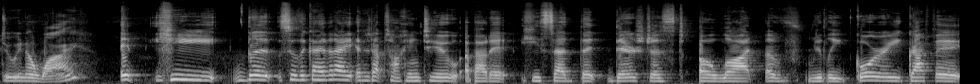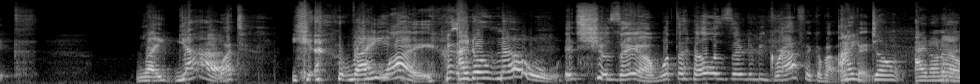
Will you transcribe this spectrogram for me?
Do we know why? it he the so the guy that I ended up talking to about it, he said that there's just a lot of really gory graphic like yeah. What? Yeah, right? Why? I don't know. It's Shazam. What the hell is there to be graphic about? I don't I don't know.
